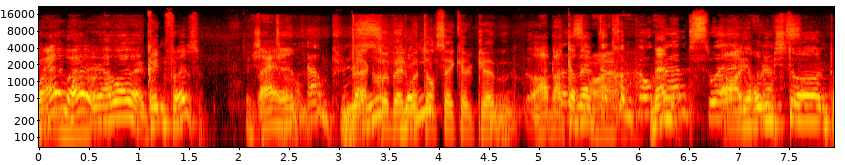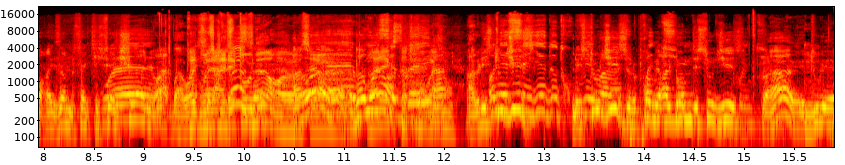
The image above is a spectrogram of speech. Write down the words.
ouais, ouais, ouais, Green Fuzz. Ouais, Ah, en plus. Black Danny, Rebel Danny Motorcycle Club. Ah bah quand C'est même. peut-être un peu au Même- ouais. Ah, les Rolling. Stones, par exemple, Satisfaction. Ouais. Ouais, bah ouais, c'est Stoner, euh, Ah c'est ouais, bah Ouais, voilà. c'est vrai. Ah, ah, les Stooges. les Stooges, le premier album des Stooges. Voilà, et tous les.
